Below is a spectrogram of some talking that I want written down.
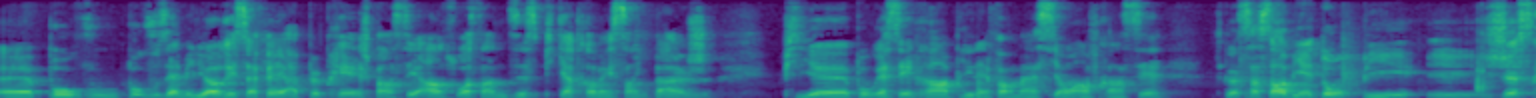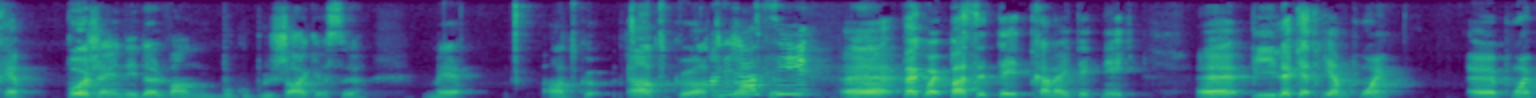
euh, pour vous pour vous améliorer. Ça fait à peu près, je pense, c'est entre 70 puis 85 pages. Puis euh, pour vrai, c'est rempli d'informations en français. En tout cas, ça sort bientôt, puis euh, je serais pas gêné de le vendre beaucoup plus cher que ça. Mais en tout cas, en tout cas, en tout On est cas. tout cas. gentil. Euh, fait que ouais, passer de travail technique. Euh, puis le quatrième point, euh, point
